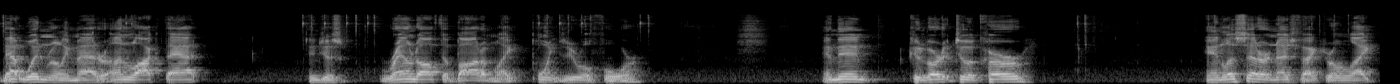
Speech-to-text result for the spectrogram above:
That wouldn't really matter. Unlock that and just round off the bottom like 0.04. And then convert it to a curve. And let's set our nudge factor on like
